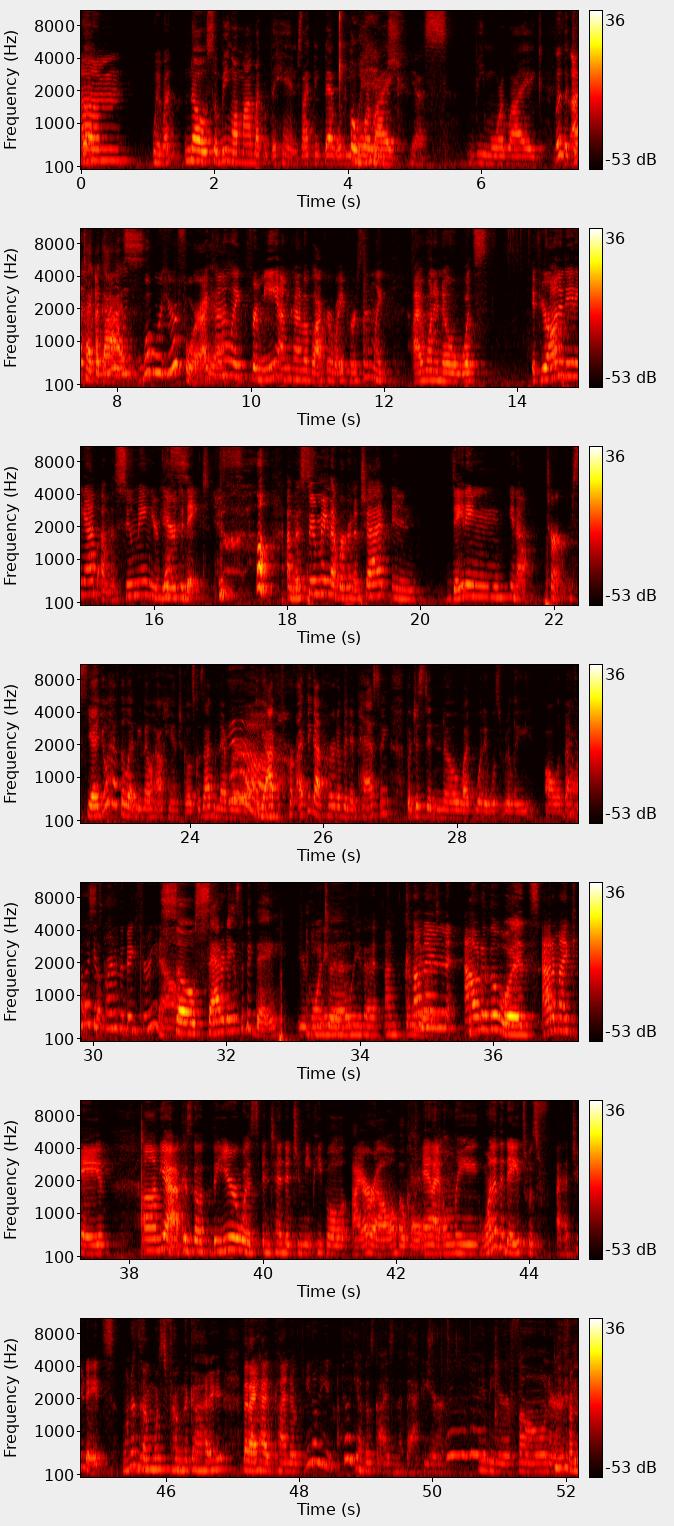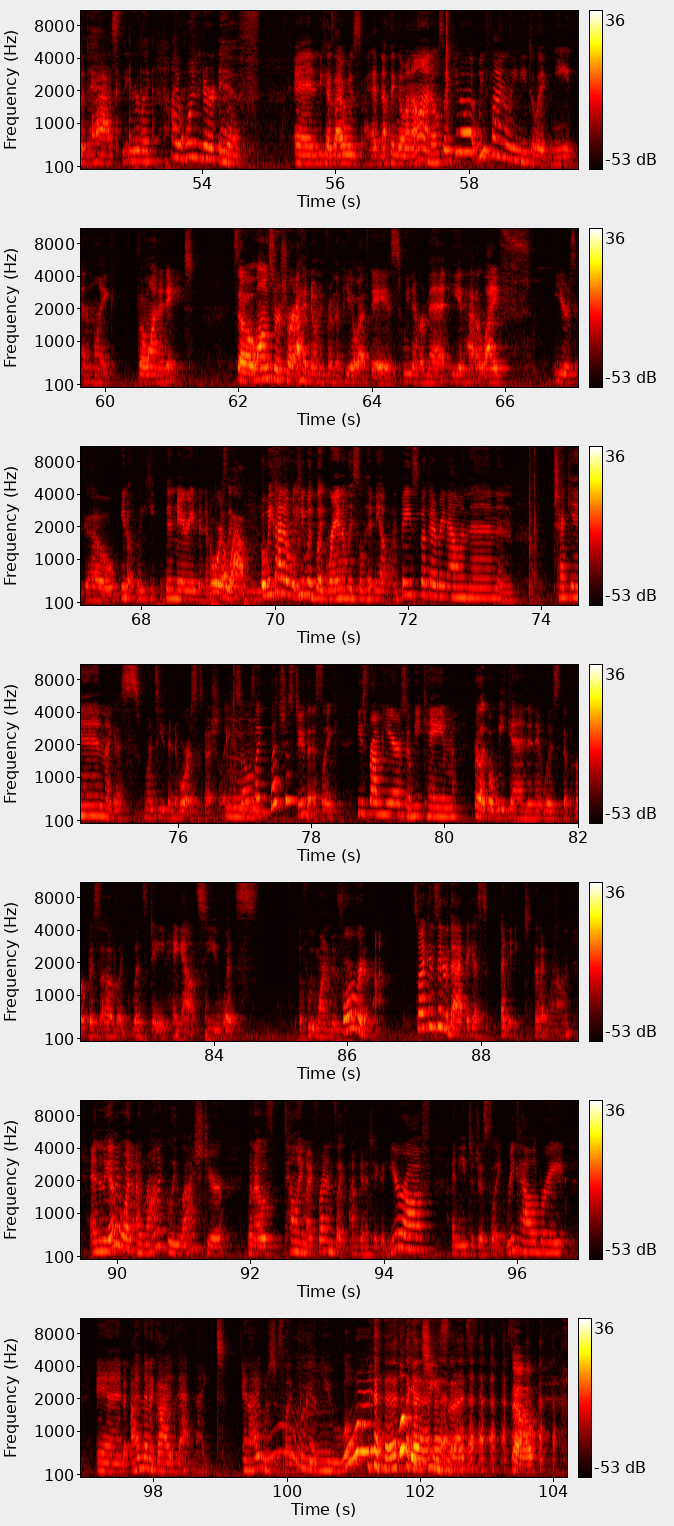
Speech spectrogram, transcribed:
But, um, wait, what? No, so being online, like with the hinge, I think that would be oh, more hinge. like yes, be more like Look, the type I, of guys. Like what we're here for. I yeah. kind of like for me, I'm kind of a black or white person. Like I want to know what's if you're on a dating app. I'm assuming you're yes. here to date. Yes. I'm assuming that we're gonna chat in dating. You know terms. Yeah, you'll have to let me know how Hinge goes because I've never. Yeah. yeah, I've heard. I think I've heard of it in passing, but just didn't know like what it was really all about. I feel like so, it's part of the big three now. So Saturday is the big day. You're I going to believe it. I'm coming out of the woods, out of my cave. Um, yeah, because the the year was intended to meet people IRL. Okay. And I only one of the dates was I had two dates. One of them was from the guy that I had kind of you know you I feel like you have those guys in the back of your mm-hmm. maybe your phone or from the past that you're like I wonder if. And because I was I had nothing going on, I was like you know what we finally need to like meet and like go on a date. So long story short, I had known him from the POF days. We never met. He had had a life years ago. You know, he been married, been divorced. Oh like, wow! But we kind of he would like randomly still hit me up on Facebook every now and then and check in. I guess once he'd been divorced, especially. Mm-hmm. So I was mm-hmm. like, let's just do this. Like he's from here, so he came for like a weekend, and it was the purpose of like let's date, hang out, see what's if we want to move forward or not. So I consider that, I guess, a date that I went on. And then the other one, ironically, last year when I was telling my friends like I'm gonna take a year off I need to just like recalibrate. And I met a guy that night. And I was just like, look at you, Lord. Look at Jesus. So,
